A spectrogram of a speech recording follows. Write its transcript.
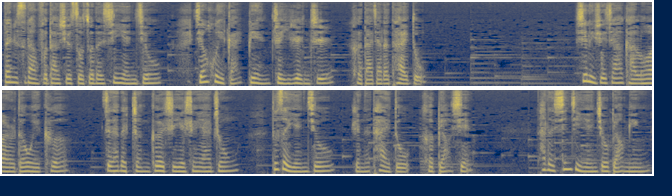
但是斯坦福大学所做的新研究将会改变这一认知和大家的态度。心理学家卡罗尔·德韦克在他的整个职业生涯中都在研究人的态度和表现。他的先进研究表明，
